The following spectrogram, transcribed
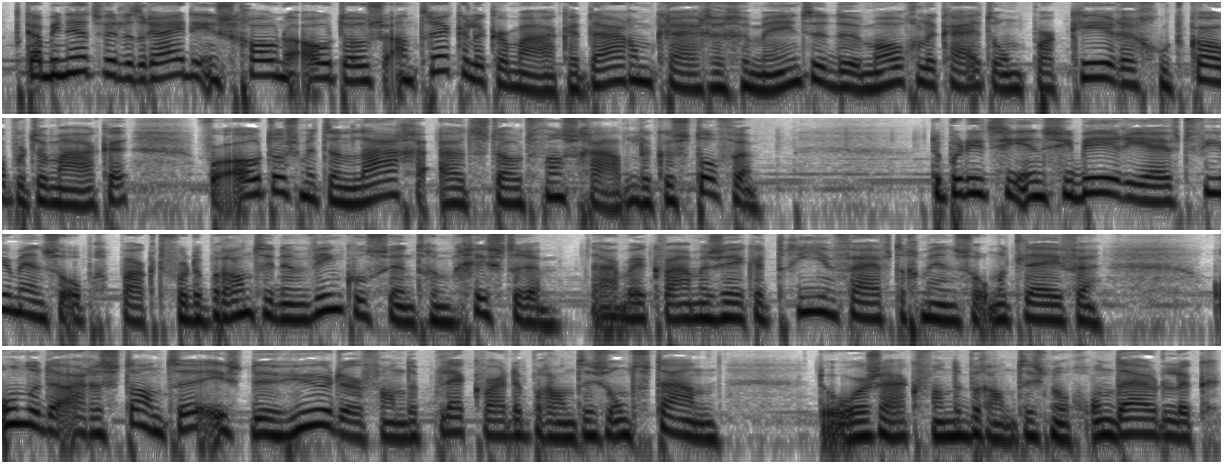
Het kabinet wil het rijden in schone auto's aantrekkelijker maken. Daarom krijgen gemeenten de mogelijkheid om parkeren goedkoper te maken... voor auto's met een lage uitstoot van schadelijke stoffen. De politie in Siberië heeft vier mensen opgepakt... voor de brand in een winkelcentrum gisteren. Daarbij kwamen zeker 53 mensen om het leven. Onder de arrestanten is de huurder van de plek waar de brand is ontstaan. De oorzaak van de brand is nog onduidelijk.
